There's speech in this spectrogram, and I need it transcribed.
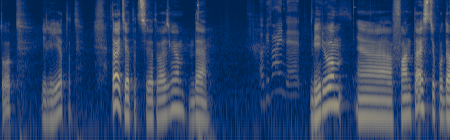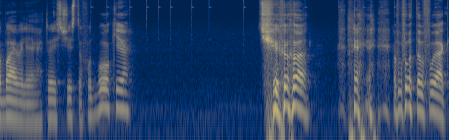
тот или этот. Давайте этот цвет возьмем. Да. Берем э, фантастику добавили. То есть чисто футболки. Чего? What the fuck?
